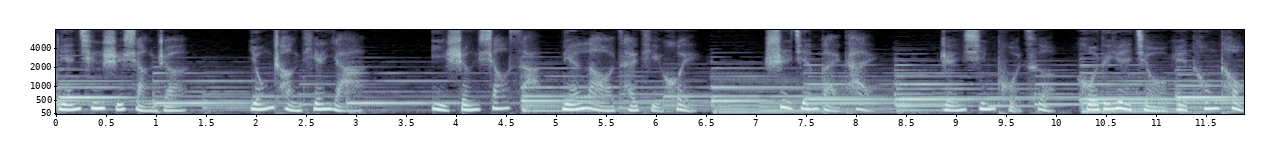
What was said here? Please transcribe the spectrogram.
年轻时想着勇闯天涯，一生潇洒；年老才体会世间百态，人心叵测。活得越久越通透，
